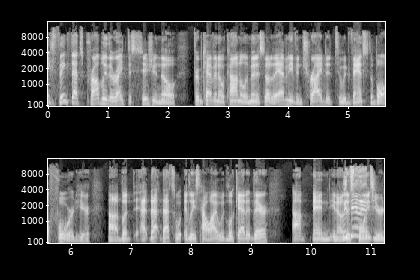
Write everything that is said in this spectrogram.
I think that's probably the right decision though from Kevin O'Connell in Minnesota. They haven't even tried to, to advance the ball forward here, uh, but that, that's at least how I would look at it there. Uh, and you know, at We this point, it! you're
